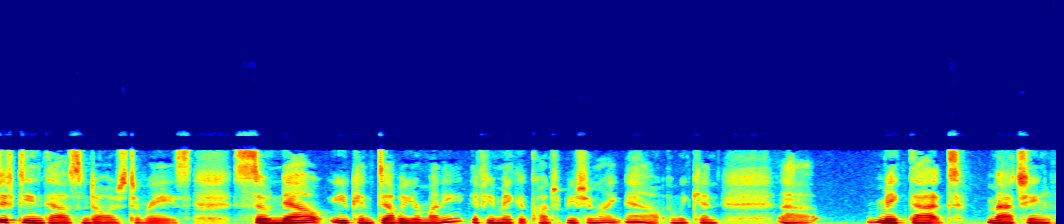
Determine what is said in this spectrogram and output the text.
$15,000 to raise. So now you can double your money if you make a contribution right now, and we can uh, make that matching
